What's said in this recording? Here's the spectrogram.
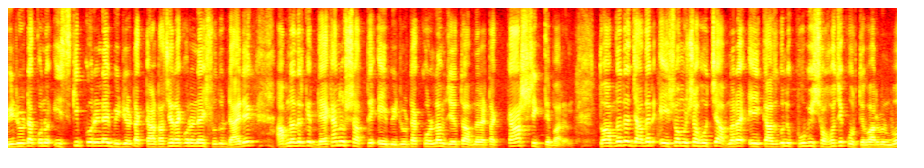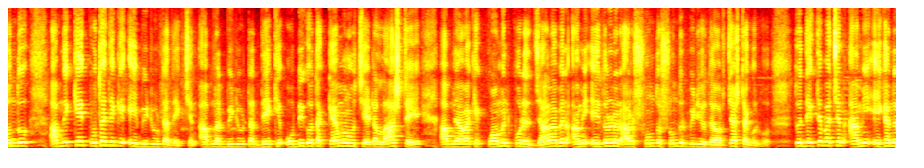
ভিডিওটা কোনো স্কিপ করে নাই, ভিডিওটা কাটাছেড়া করে নাই, শুধু ডাইরেক্ট আপনাদেরকে দেখানোর সাথে এই ভিডিওটা করলাম, যেহেতু আপনারা একটা কাজ শিখতে পারেন। তো আপনাদের যাদের এই সমস্যা হচ্ছে, আপনারা এই কাজগুলো খুবই সহজে করতে পারবেন। বন্ধু, আপনি কে কোথায় থেকে এই ভিডিওটা দেখছেন? আপনার ভিডিওটা দেখে অভিজ্ঞতা কেমন হচ্ছে, এটা লাস্টে আপনি আমাকে কমেন্ট করে জানাবেন। আমি এই ধরনের আরও সুন্দর সুন্দর ভিডিও দেওয়ার চেষ্টা করব। তো দেখতে পাচ্ছেন, আমি এখানে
